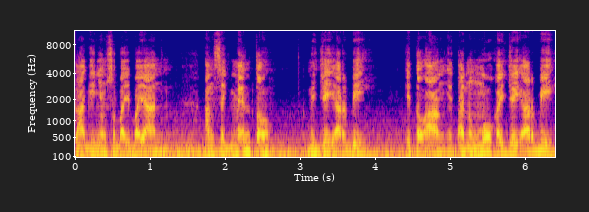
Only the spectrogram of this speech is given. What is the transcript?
Lagi niyong subaybayan ang segmento ni JRB. Ito ang itanong mo kay JRB.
